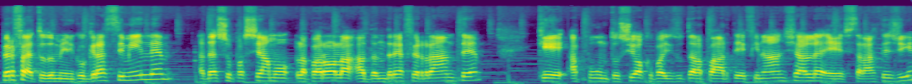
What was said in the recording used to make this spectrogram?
Perfetto Domenico, grazie mille. Adesso passiamo la parola ad Andrea Ferrante che appunto si occupa di tutta la parte financial e strategy.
